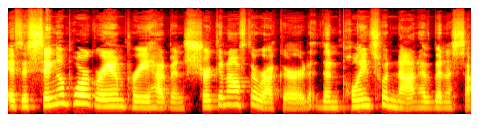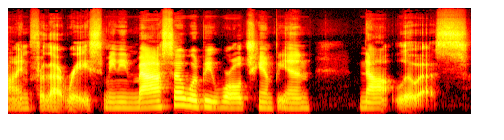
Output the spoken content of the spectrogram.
If the Singapore Grand Prix had been stricken off the record, then points would not have been assigned for that race, meaning Massa would be world champion, not Lewis.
